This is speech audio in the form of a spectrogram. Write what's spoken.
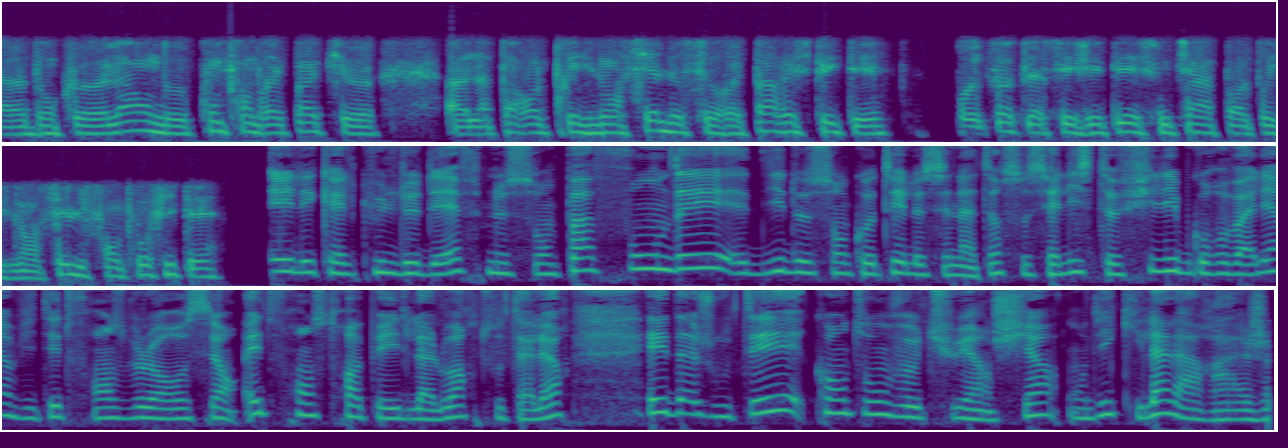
Euh, donc euh, là, on ne comprendrait pas que euh, la parole présidentielle ne serait pas respectée. Pour une fois que la CGT soutient la parole présidentielle, il faut profiter. Et les calculs d'EDF ne sont pas fondés, dit de son côté le sénateur socialiste Philippe Grosvalet, invité de France Bleu Océan et de France 3 Pays de la Loire tout à l'heure, et d'ajouter, quand on veut tuer un chien, on dit qu'il a la rage.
